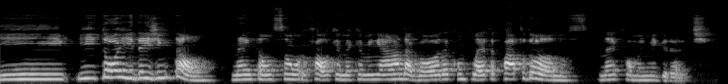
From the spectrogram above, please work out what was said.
E estou aí desde então, né? Então são, eu falo que a minha caminhada agora completa quatro anos, né, como imigrante.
